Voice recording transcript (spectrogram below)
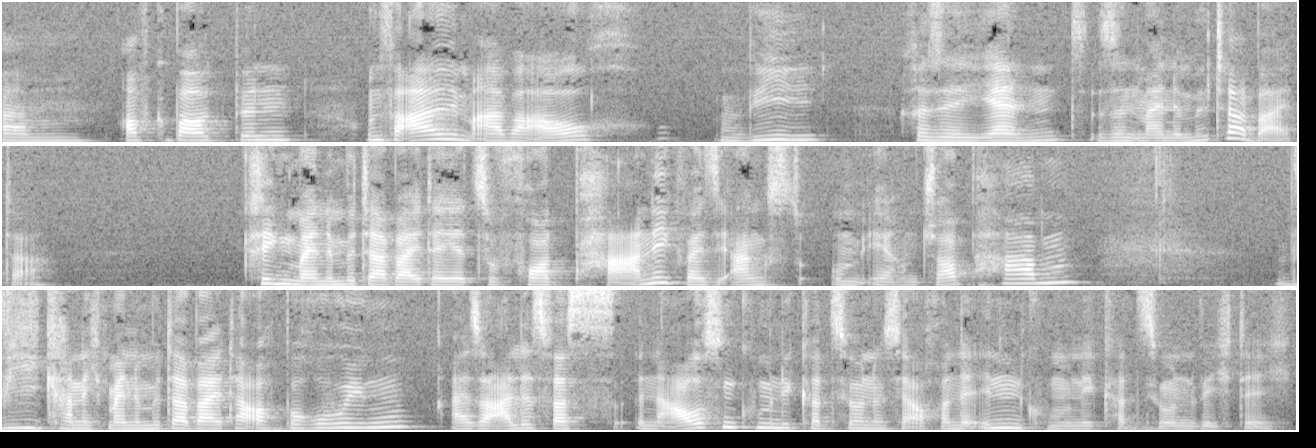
ähm, aufgebaut bin und vor allem aber auch, wie resilient sind meine Mitarbeiter. Kriegen meine Mitarbeiter jetzt sofort Panik, weil sie Angst um ihren Job haben? Wie kann ich meine Mitarbeiter auch beruhigen? Also alles, was in der Außenkommunikation ist, ja auch in der Innenkommunikation wichtig.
